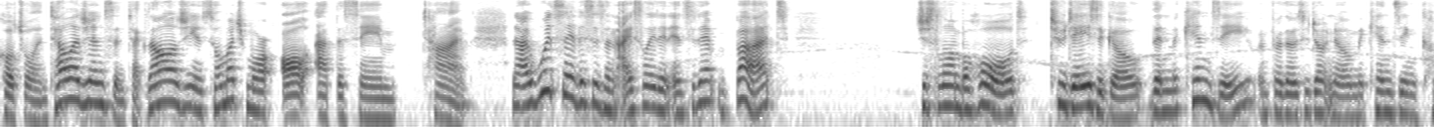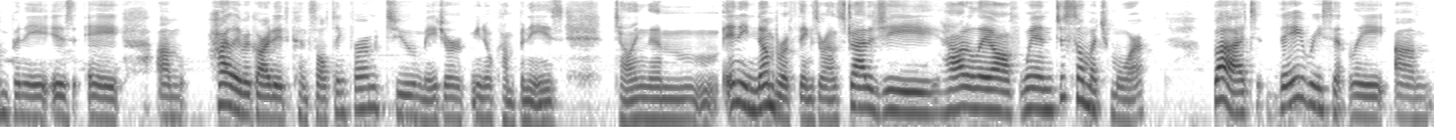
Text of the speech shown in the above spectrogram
cultural intelligence and technology and so much more all at the same time. Now, I would say this is an isolated incident, but just lo and behold, two days ago, then McKinsey, and for those who don't know, McKinsey and Company is a um, highly regarded consulting firm to major you know companies telling them any number of things around strategy how to lay off when just so much more. But they recently um,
